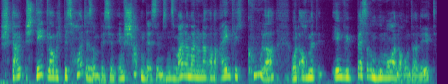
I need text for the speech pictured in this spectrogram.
Stand, steht, glaube ich, bis heute so ein bisschen im Schatten der Simpsons. Meiner Meinung nach aber eigentlich cooler und auch mit irgendwie besserem Humor noch unterlegt.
